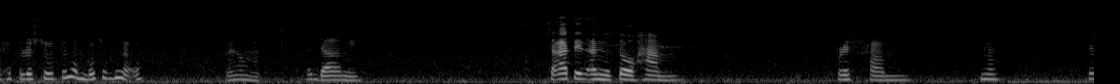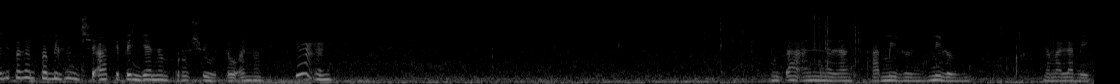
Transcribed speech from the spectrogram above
Sa prosciutto lang, busog na oh. Ayun. Ang dami. Sa atin ano to, ham. Fresh ham. Pwede palang pabilhin si ate Pendyan ng prosciutto. Ano? Mm-mm. Mag-aano na lang sa milon, milon na malamig.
